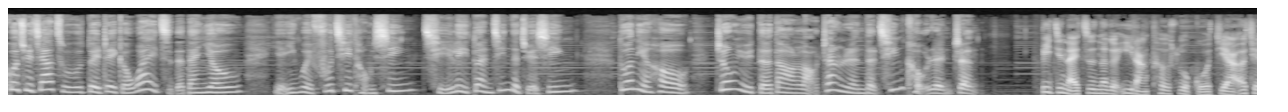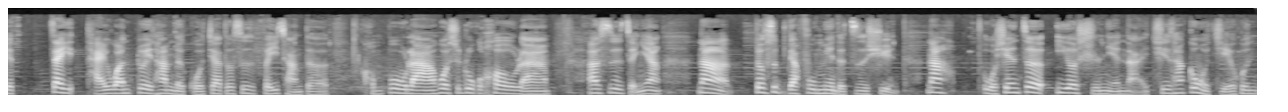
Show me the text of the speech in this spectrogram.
过去家族对这个外子的担忧，也因为夫妻同心、其利断金的决心。多年后，终于得到老丈人的亲口认证。毕竟来自那个伊朗特殊的国家，而且在台湾对他们的国家都是非常的恐怖啦，或是落后啦，而是怎样，那都是比较负面的资讯。那我现在这一二十年来，其实他跟我结婚，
